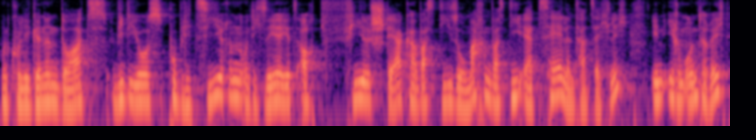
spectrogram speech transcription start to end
und Kolleginnen dort Videos publizieren und ich sehe jetzt auch viel stärker, was die so machen, was die erzählen tatsächlich in ihrem Unterricht,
